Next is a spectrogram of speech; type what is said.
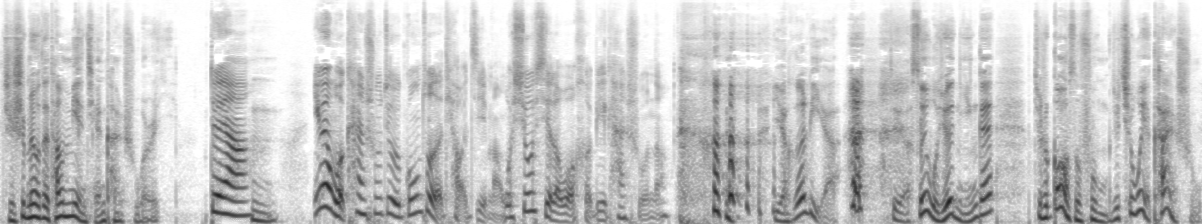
只是没有在他们面前看书而已。对啊，嗯，因为我看书就是工作的调剂嘛，我休息了，我何必看书呢？也合理啊。对啊，所以我觉得你应该就是告诉父母，就其实我也看书，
